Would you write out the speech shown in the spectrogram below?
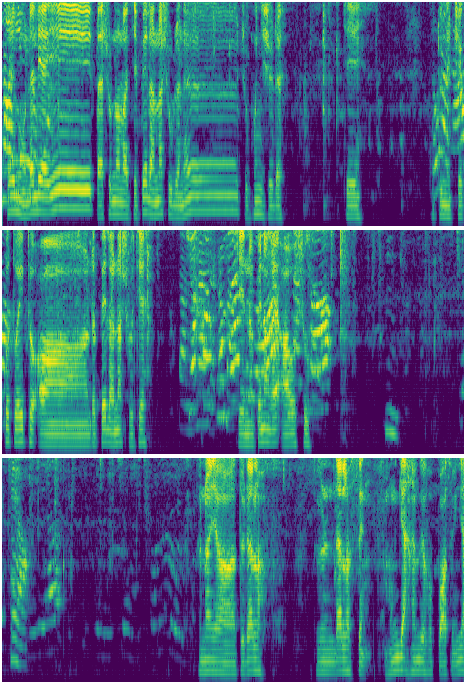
đây muốn đây là ta số nó là chỉ biết là nó số là nó chụp như thế đây. Chỉ của tụi này chỉ có tuổi tụi ờ được biết là nó số thế chỉ nó biết nó cái áo số nó giờ tụi đã lo tụi đã lo sừng muốn ra hay được bỏ sừng ra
